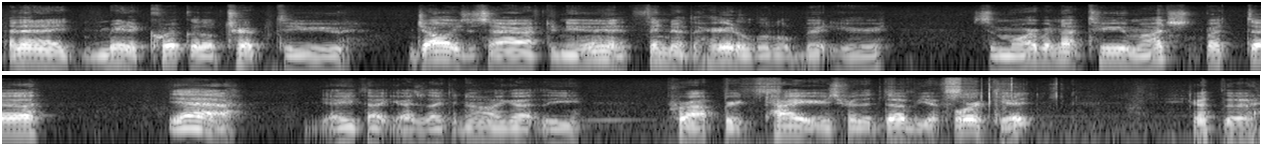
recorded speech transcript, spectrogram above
And then I made a quick little trip to Jolley's this afternoon. It thinned out the herd a little bit here, some more, but not too much. But uh, yeah, I thought you guys would like to know. I got the proper tires for the W4 kit. Got the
